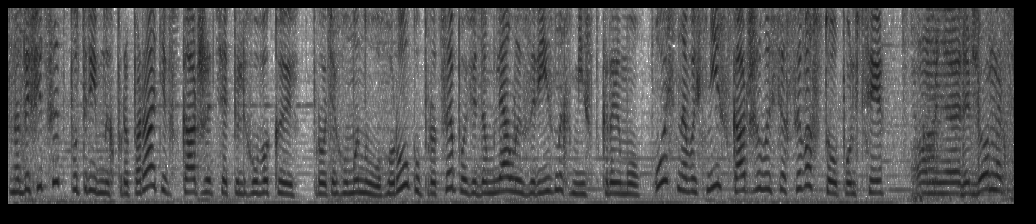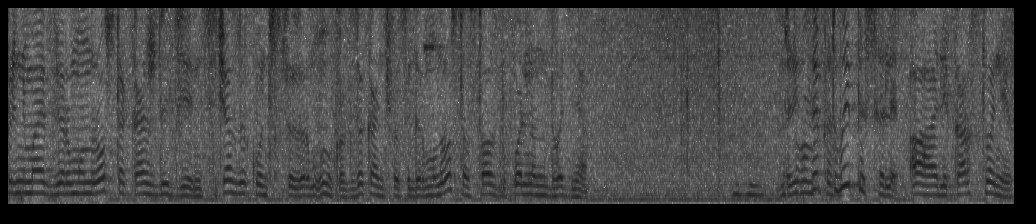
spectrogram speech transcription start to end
На дефіцит потрібних препаратів скаржаться пільговики. Протягом минулого року про це повідомляли з різних міст Криму. Ось навесні скаржилися севастопольці. У меня ребенок принимает гормон роста каждый день. Сейчас закончился, гормон- ну как заканчивается гормон роста, осталось буквально на два дня. Рецепт выписали, а лекарства нет.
